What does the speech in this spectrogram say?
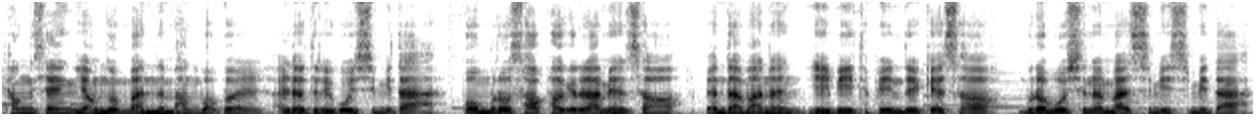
평생 연금 받는 방법을 알려드리고 있습니다. 보험으로 사업하기를 하면서 면담하는 예비 대표님들께서 물어보시는 말씀이 있습니다.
